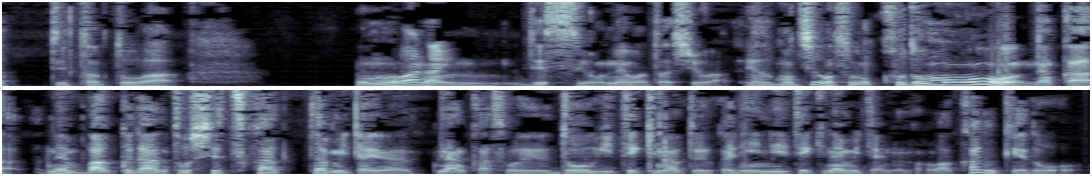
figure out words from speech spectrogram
ってたとは、思わないんですよね、私は。いや、もちろんその子供を、なんかね、爆弾として使ったみたいな、なんかそういう道義的なというか倫理的なみたいなのはわかるけど、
